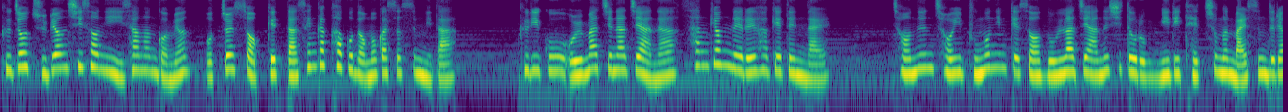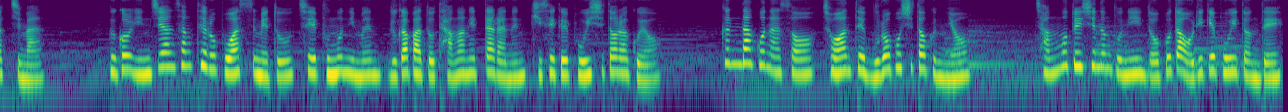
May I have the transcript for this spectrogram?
그저 주변 시선이 이상한 거면 어쩔 수 없겠다 생각하고 넘어갔었습니다. 그리고 얼마 지나지 않아 상견례를 하게 된 날, 저는 저희 부모님께서 놀라지 않으시도록 미리 대충은 말씀드렸지만, 그걸 인지한 상태로 보았음에도 제 부모님은 누가 봐도 당황했다라는 기색을 보이시더라고요. 끝나고 나서 저한테 물어보시더군요. 장모 되시는 분이 너보다 어리게 보이던데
